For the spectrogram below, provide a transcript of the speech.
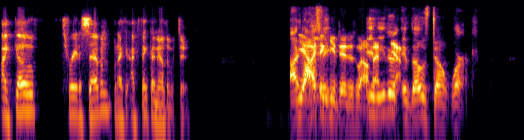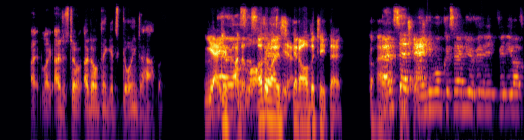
I go three to seven, but I, I think I nailed it with two. I, yeah, I think you did as well. if Ben. either yeah. if those don't work, I like. I just don't. I don't think it's going to happen. yeah, Yeah, you're kind of also lost. Otherwise, yeah. get all the teeth out. Go ahead. Ben said anyone could send you a video, video of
